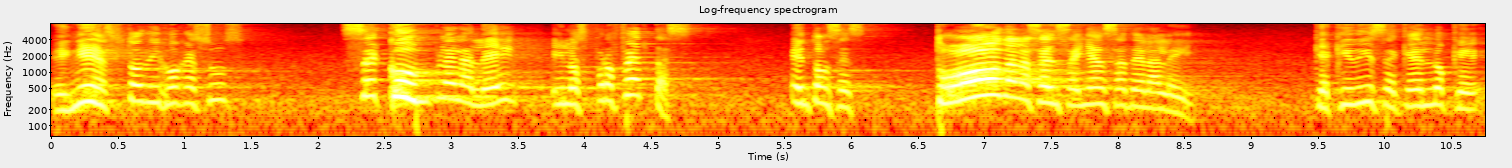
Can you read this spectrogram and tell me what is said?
En esto, dijo Jesús, se cumple la ley y los profetas. Entonces, todas las enseñanzas de la ley, que aquí dice que es lo que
